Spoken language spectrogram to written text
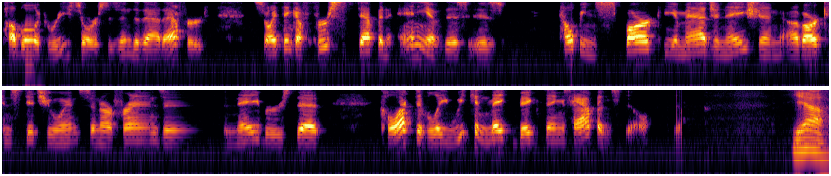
public resources into that effort. So I think a first step in any of this is helping spark the imagination of our constituents and our friends and neighbors that collectively we can make big things happen still. Yeah.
